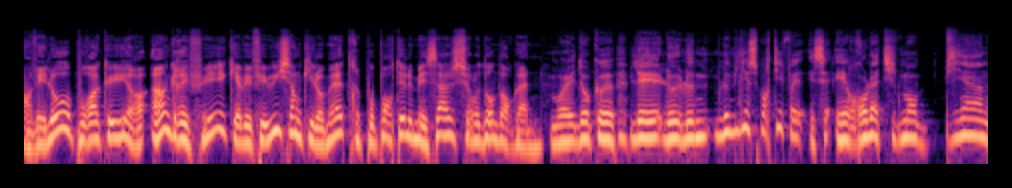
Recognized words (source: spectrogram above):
en vélo, pour accueillir un greffé qui avait fait 800 km pour porter le message sur le don d'organes. Oui, donc euh, les- le, le- le milieu sportif est, est relativement bien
